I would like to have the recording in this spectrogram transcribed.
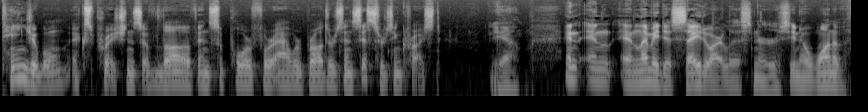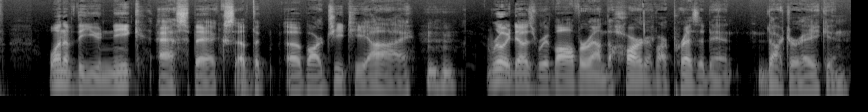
tangible expressions of love and support for our brothers and sisters in Christ. Yeah. And and and let me just say to our listeners, you know, one of one of the unique aspects of the of our GTI mm-hmm. Really does revolve around the heart of our president, Dr. Akin.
